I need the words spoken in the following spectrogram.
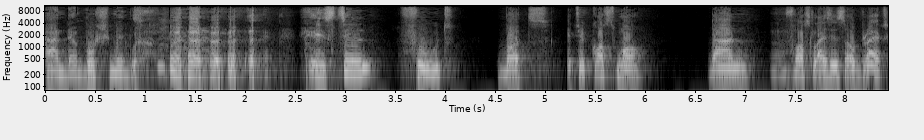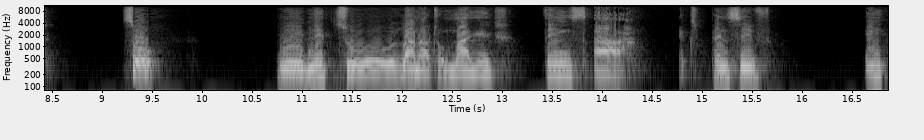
and the bushmeat. it's still food, but it will cost more than mm-hmm. four slices of bread. So we need to learn how to manage. Things are expensive. In,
